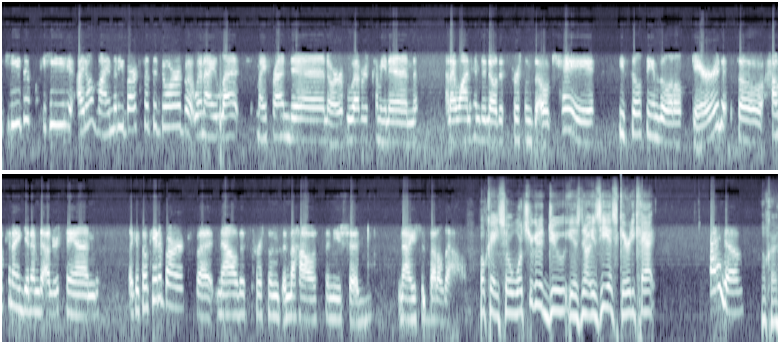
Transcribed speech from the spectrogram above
he just, he, I don't mind that he barks at the door, but when I let my friend in or whoever's coming in and I want him to know this person's okay, he still seems a little scared. So how can I get him to understand, like, it's okay to bark, but now this person's in the house and you should, now you should settle down. Okay, so what you're gonna do is now is he a scaredy cat? Kind of. Okay.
